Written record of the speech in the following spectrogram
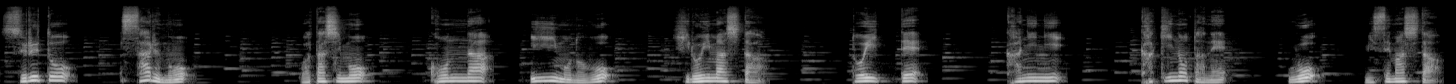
すると猿も私もこんないいものを拾いましたと言ってカニに柿の種を見せました。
